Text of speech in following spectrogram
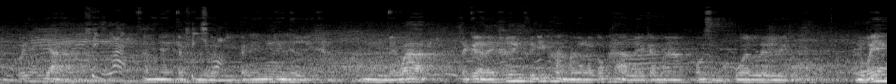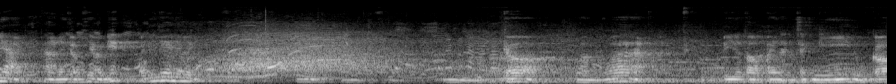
หนูก็ยังอยากทำงานกับเฮียแบบนี้ไปเรื่อยๆเลยครับไม่ว่าจะเกิดอะไรขึ้นคือที่ผ่านมาเราก็ผ่านอะไรกันมาพอสมควรเลย หนูก็ยังอยากหาอะไรกับเฮียแบบนี้ไปเรื่อยๆเลยอืมอืมก็หวังว่าปีต่อไปหลังจากนี้หนูก็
